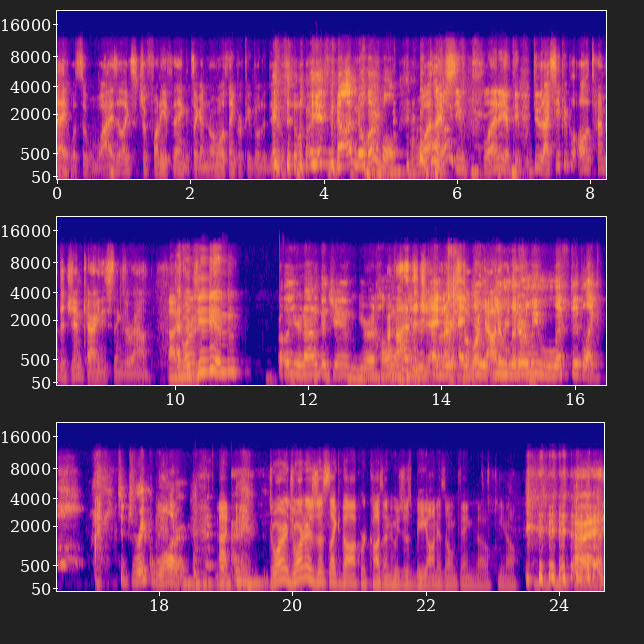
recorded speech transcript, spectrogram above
day. What's the? Why is it like such a funny thing? It's like a normal thing for people to do. it's not normal. What? I've seen plenty of people, dude. I see people all the time at the gym carrying these things around. uh, At the gym, Bro, you're not at the gym. You're at home. I'm not at the gym, and but I you're- still and work you, out You every day. literally lifted like to drink water. Nah, Jordan, Jordan is just like the awkward cousin who's just be on his own thing, though. You know. All right,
